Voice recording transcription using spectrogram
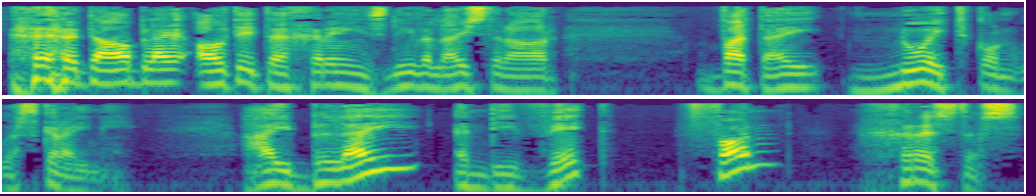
Daar bly altyd 'n grens, liewe luisteraar, wat hy nooit kon oorskry nie. Hy bly in die wet van Christus,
